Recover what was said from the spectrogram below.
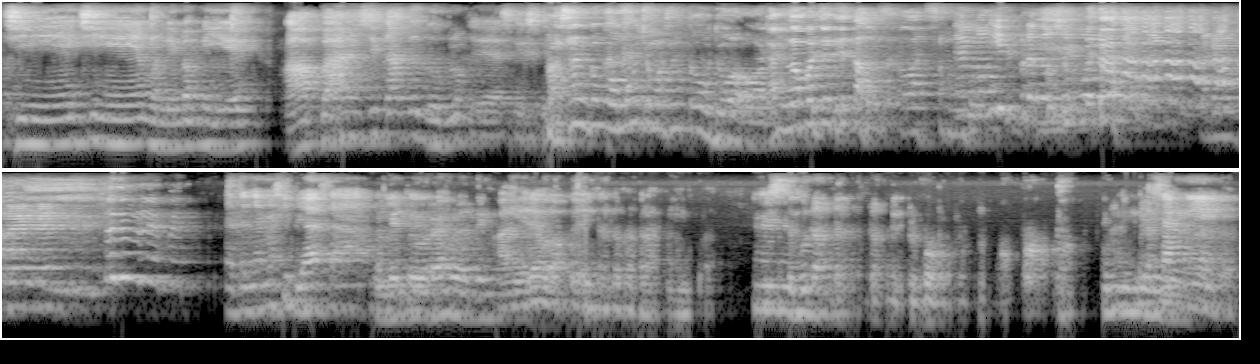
cie cie menembak nih ya apaan sih kagak goblok ya sih Perasaan gua ngomong cuma satu dua orang, ngapa jadi tahu sekelas semua? emang ini pada tahu semua Ada berebet. Aduh berepet. Katanya masih biasa. Lebih turah berarti. akhirnya waktu itu tentu setelah tiba Hmm. Terus gue udah deg deg deg deg Biasanya.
